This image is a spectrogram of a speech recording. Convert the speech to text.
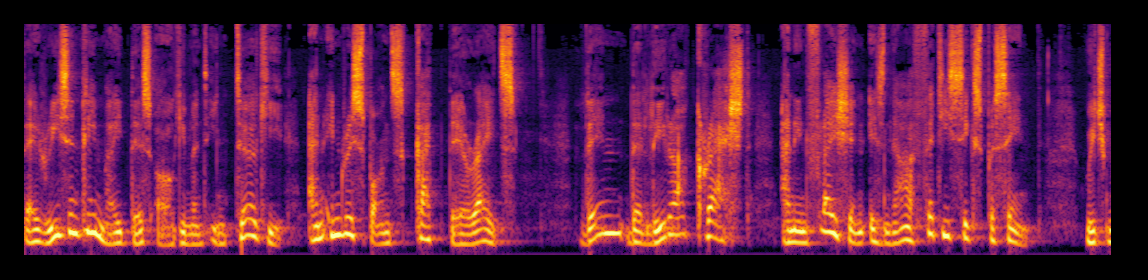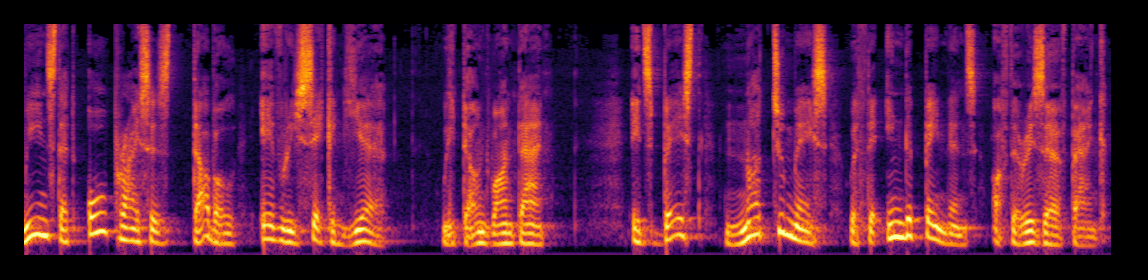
They recently made this argument in Turkey and in response cut their rates. Then the lira crashed and inflation is now 36%, which means that all prices double every second year. We don't want that. It's best not to mess with the independence of the Reserve Bank.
